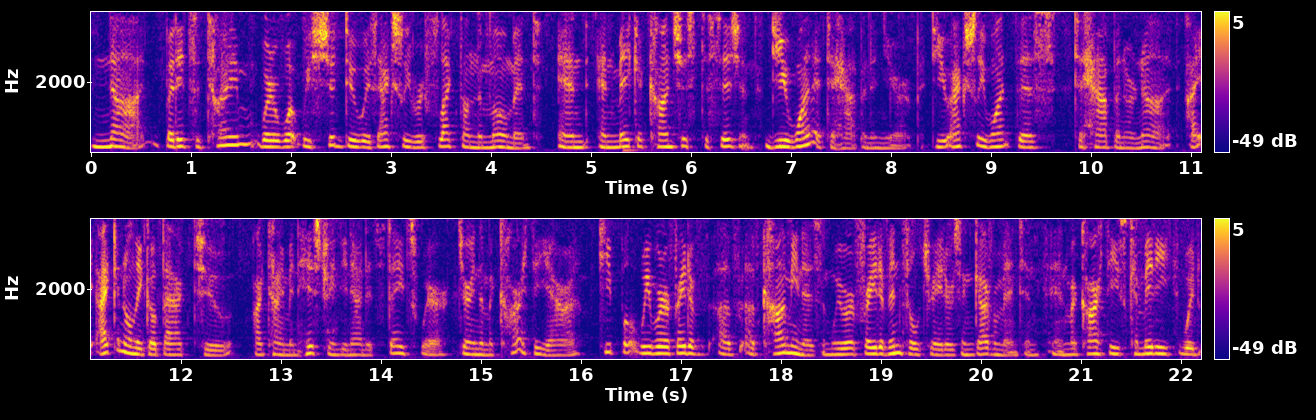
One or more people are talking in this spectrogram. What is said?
not. But it's a time where what we should do is actually reflect on the moment and, and make a conscious decision. Do you want it to happen in Europe? Do you actually want this to happen or not. I, I can only go back to our time in history in the United States where during the McCarthy era, people we were afraid of, of, of communism, we were afraid of infiltrators in government and, and McCarthy's committee would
